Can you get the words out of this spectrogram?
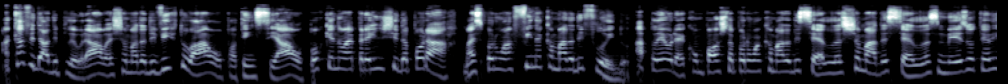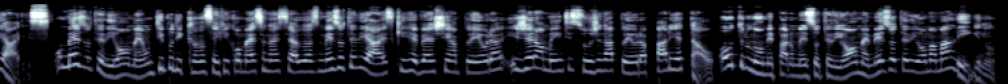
A cavidade pleural é chamada de virtual ou potencial porque não é preenchida por ar, mas por uma fina camada de fluido. A pleura é composta por uma camada de células chamadas células mesoteliais. O mesotelioma é um tipo de câncer que começa nas células mesoteliais que revestem a pleura e geralmente surge na pleura parietal. Outro nome para o mesotelioma é mesotelioma maligno.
